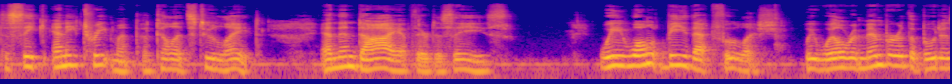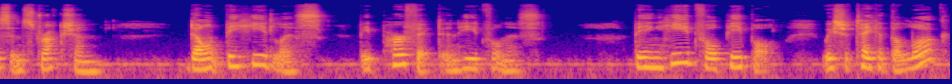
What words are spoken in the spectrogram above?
to seek any treatment until it's too late, and then die of their disease. We won't be that foolish. We will remember the Buddha's instruction. Don't be heedless. Be perfect in heedfulness. Being heedful people, we should take at the look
